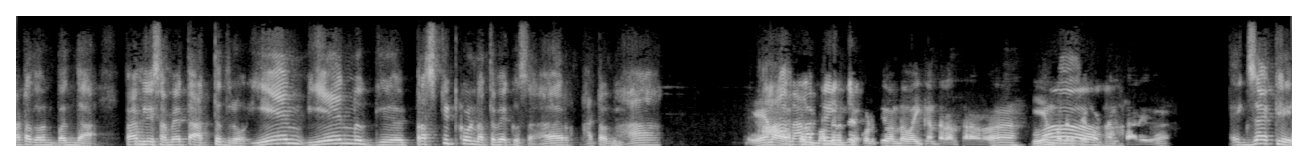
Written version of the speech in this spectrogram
ಆಟೋದವನ್ ಬಂದ. ಫ್ಯಾಮಿಲಿ ಸಮೇತ ಹತ್ತಿದ್ರು. ಏನ್ ಏನ್ ಟ್ರಸ್ಟ್ ಇಟ್ಕೊಂಡ್ ಹತ್ತಬೇಕು ಸರ್ ಆಟೋನ? ಎಕ್ಸಾಕ್ಟ್ಲಿ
